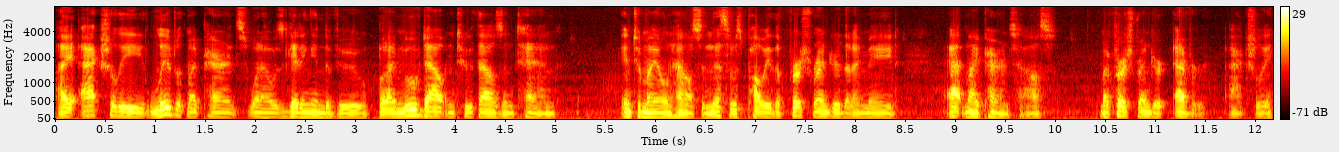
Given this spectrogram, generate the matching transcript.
I actually lived with my parents when I was getting into Vue, but I moved out in 2010 into my own house, and this was probably the first render that I made at my parents' house. My first render ever, actually,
